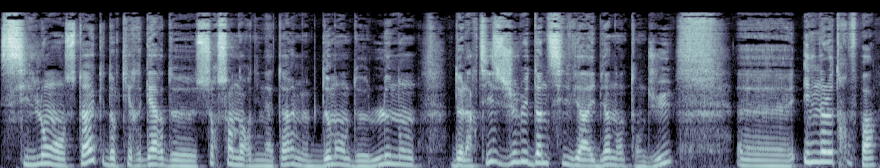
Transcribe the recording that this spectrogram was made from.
s'ils l'ont en stock, donc il regarde euh, sur son ordinateur, il me demande le nom de l'artiste, je lui donne Sylvia, et bien entendu, euh, il ne le trouve pas.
